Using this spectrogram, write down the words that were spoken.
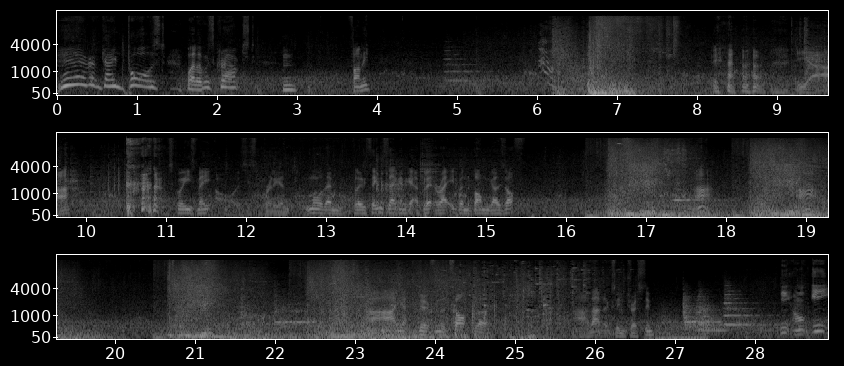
Yeah, the game paused while I was crouched. Hmm. Funny. yeah. Squeeze me. Oh, this is brilliant. More them blue things. They're going to get obliterated when the bomb goes off. Ah. Ah. Ah, you have to do it from the top, look. Ah, that looks interesting. Eat on eat.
